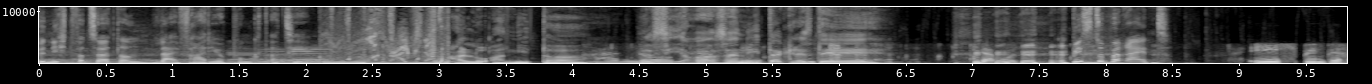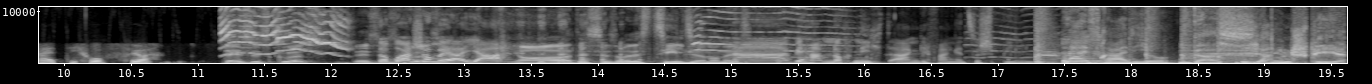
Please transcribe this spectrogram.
Für nicht verzötteln, liveradio.at. Hallo Anita. Hallo. Ja, servus, Anita, grüß dich. Servus. Bist du bereit? Ich bin bereit. Ich hoffe, ja. Das ist gut. Das Da ist war gut. schon mal ein Ja. Ja, das ist, aber das zählt ja noch nicht. Na, wir haben noch nicht angefangen zu spielen. Live-Radio. Das Jein-Spiel.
